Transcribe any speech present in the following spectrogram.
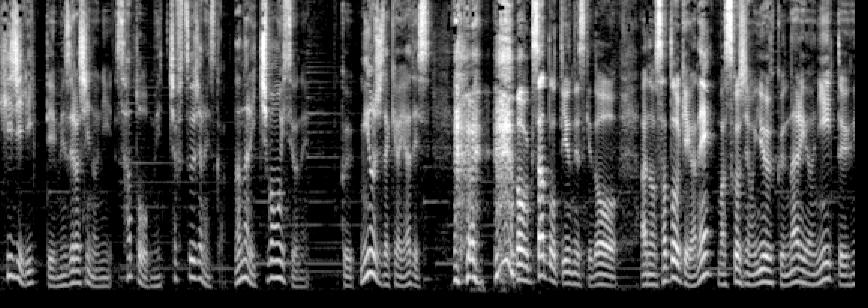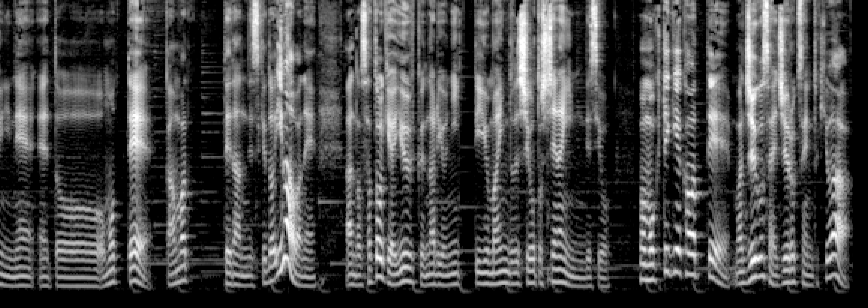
ひじりって珍しいのに佐藤めっちゃ普通じゃないですか。なんなら一番多いですよね。僕名字だけは嫌です。ま僕佐藤って言うんですけどあの佐藤家がね、まあ、少しでも裕福になるようにというふうにねえっ、ー、と思って頑張ってたんですけど今はねあの佐藤家が裕福になるようにっていうマインドで仕事してないんですよ、まあ、目的が変わって、まあ、15歳16歳の時は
